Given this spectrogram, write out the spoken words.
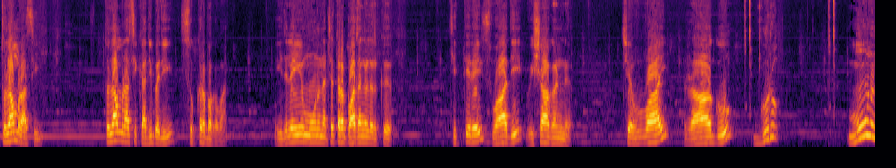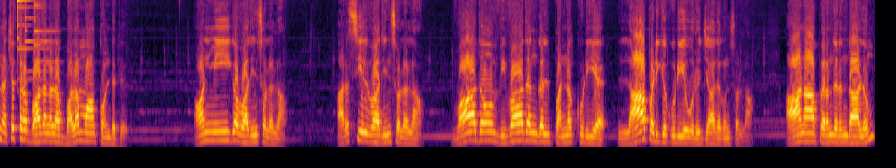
துலாம் ராசி. துலாம் ராசிக்கு அதிபதி சுக்கர பகவான். இதுலேயும் மூணு நட்சத்திர பாதங்கள் இருக்குது சித்திரை சுவாதி விஷாகன்னு செவ்வாய் ராகு குரு. மூணு நட்சத்திர பாதங்களை பலமாக கொண்டது. ஆன்மீகவாதின்னு சொல்லலாம். அரசியல்வாதின்னு சொல்லலாம். வாதம் விவாதங்கள் பண்ணக்கூடிய லா படிக்கக்கூடிய ஒரு ஜாதகம்னு சொல்லலாம். ஆணா பிறந்திருந்தாலும்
